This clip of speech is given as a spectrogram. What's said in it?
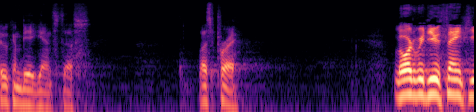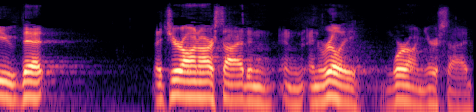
who can be against us? Let's pray. Lord, we do thank you that, that you're on our side, and, and, and really, we're on your side.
